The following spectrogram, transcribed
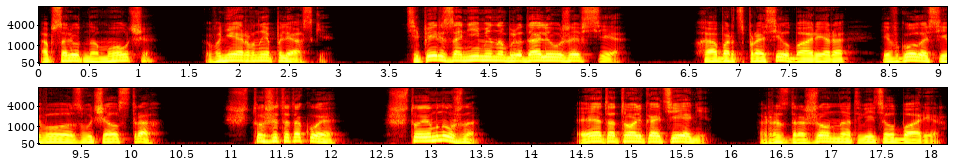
абсолютно молча, в нервной пляске. Теперь за ними наблюдали уже все. Хаббард спросил Барьера, и в голосе его звучал страх. «Что же это такое? Что им нужно?» «Это только тени», — раздраженно ответил Барьер.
